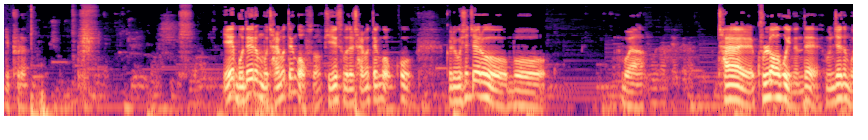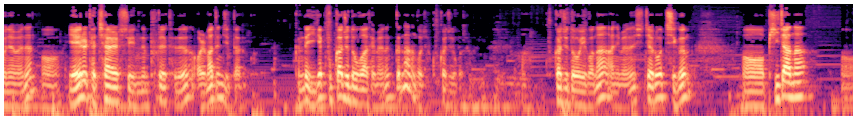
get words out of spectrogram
리플은. 얘 모델은 뭐 잘못된 거 없어. 비즈니스 모델 잘못된 거 없고 그리고 실제로 뭐 뭐야 잘 굴러가고 있는데 문제는 뭐냐면은 어, 얘를 대체할 수 있는 프로젝트들은 얼마든지 있다는 거. 근데 이게 국가 주도가 되면은 끝나는 거죠. 국가 주도가 되면. 어, 국가 주도이거나 아니면은 실제로 지금 어, 비자나 어,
